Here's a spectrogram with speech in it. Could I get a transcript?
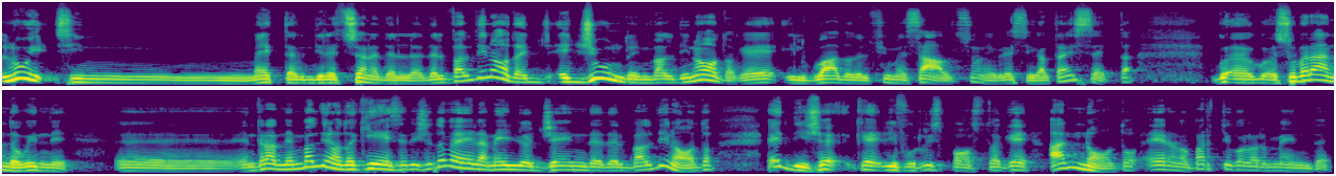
Lui si mette in direzione del, del Val di Noto, è, è giunto in Val di Noto, che è il guado del fiume Salso, nei pressi di Caltanissetta, eh, superando quindi eh, entrando in Val di Noto chiese, dice dov'è la meglio gente del Val di Noto e dice che gli fu risposto che a Noto erano particolarmente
